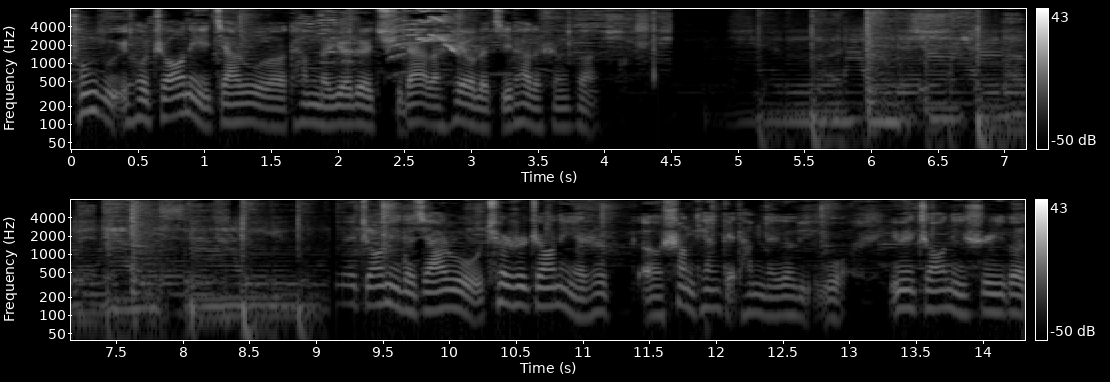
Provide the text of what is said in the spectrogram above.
重组以后，Johnny 加入了他们的乐队，取代了 Hill 的吉他的身份。因为 Johnny 的加入确实，Johnny 也是呃上天给他们的一个礼物，因为 Johnny 是一个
